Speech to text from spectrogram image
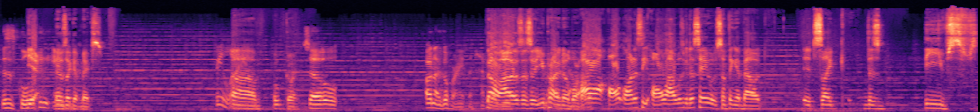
this is cool Yeah, looking. it was and like a mix. Free line. Um, oh, go ahead. So, oh no, go for anything. I No, I was gonna say you probably know more. All, all honestly, all I was gonna say was something about it's like this thieves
